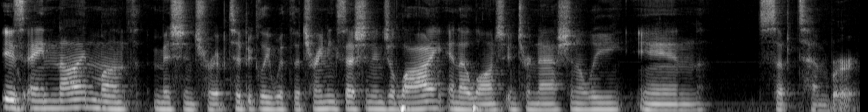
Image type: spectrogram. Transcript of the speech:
is a nine-month mission trip, typically with the training session in July and a launch internationally in September.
